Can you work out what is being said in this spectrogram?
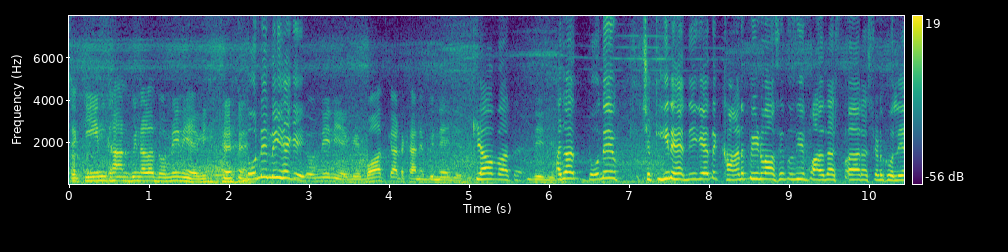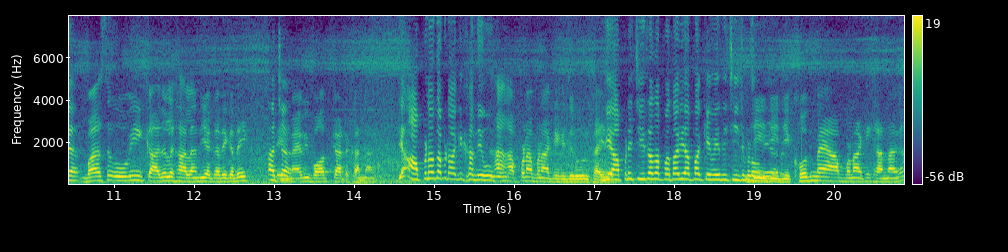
ਸ਼ਕੀਨ ਖਾਣ ਪੀਣ ਵਾਲਾ ਦੋਨੇ ਨਹੀਂ ਹੈਗੇ। ਦੋਨੇ ਨਹੀਂ ਹੈਗੇ? ਦੋਨੇ ਨਹੀਂ ਹੈਗੇ। ਬਹੁਤ ਘੱਟ ਖਾਣੇ ਪੀਣੇ ਹੈ ਜੀ। ਕੀ ਬਾਤ ਹੈ। ਜੀ ਜੀ। ਅੱਛਾ ਦੋਨੇ ਸ਼ੌਕੀਨ ਹੈ ਨਹੀਂ ਗਏ ਤੇ ਖਾਣ ਪੀਣ ਵਾਸਤੇ ਤੁਸੀਂ ਰੈਸਟੋਰੈਂਟ ਖੋਲਿਆ ਬਸ ਉਹ ਵੀ ਕਾਜਲ ਖਾ ਲੈਂਦੀ ਆ ਕਦੇ ਕਦੇ। ਤੇ ਮੈਂ ਵੀ ਬਹੁਤ ਘੱਟ ਖਾਣਾ ਤੇ ਆਪਣਾ ਤਾਂ ਬਣਾ ਕੇ ਖਾਂਦੇ ਹੋ ਹਾਂ ਆਪਣਾ ਬਣਾ ਕੇ ਜ਼ਰੂਰ ਖਾਈ ਵੀ ਆਪਣੀ ਚੀਜ਼ ਦਾ ਤਾਂ ਪਤਾ ਵੀ ਆਪਾਂ ਕਿਵੇਂ ਦੀ ਚੀਜ਼ ਜੀ ਬਣਾਉਂਦੇ ਜੀ ਆ। ਜੀ ਖੁਦ ਮੈਂ ਆਪ ਬਣਾ ਕੇ ਖਾਣਾਗਾ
